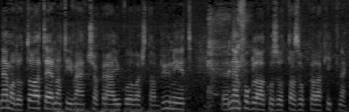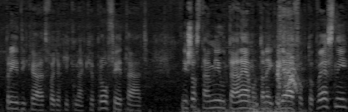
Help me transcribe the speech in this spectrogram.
Nem adott alternatívát, csak rájuk olvasta a bűnét, nem foglalkozott azokkal, akiknek prédikált, vagy akiknek profétált, és aztán miután elmondta nekik, hogy el fogtok veszni,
